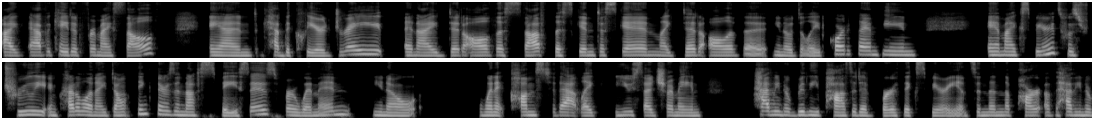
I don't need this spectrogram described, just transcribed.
I advocated for myself and had the clear drape and I did all the stuff, the skin to skin, like did all of the, you know, delayed cord clamping. And my experience was truly incredible. And I don't think there's enough spaces for women, you know, when it comes to that, like you said, Charmaine, having a really positive birth experience and then the part of having a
